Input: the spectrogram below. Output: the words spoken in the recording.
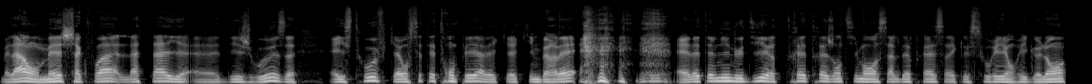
Mais là, on met chaque fois la taille euh, des joueuses. Et il se trouve qu'on s'était trompé avec euh, Kimberley. Elle était venue nous dire très très gentiment en salle de presse avec le sourire en rigolant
